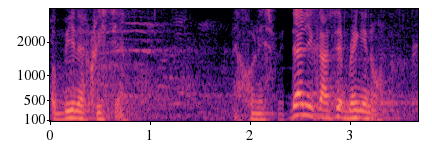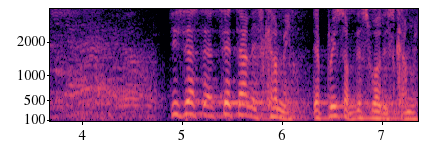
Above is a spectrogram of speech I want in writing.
of being a Christian. The Holy Spirit. Then you can say, bring it on. Jesus said, Satan is coming. The prince of this world is coming.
